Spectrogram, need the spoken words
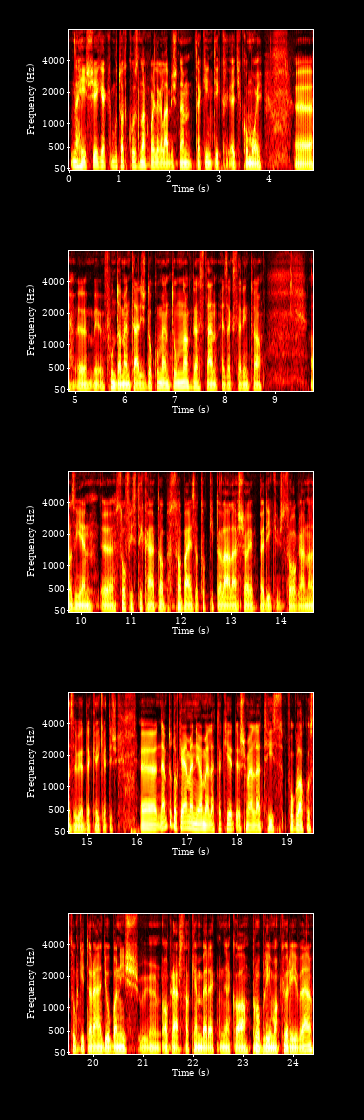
nehézségek mutatkoznak, vagy legalábbis nem tekintik egy komoly fundamentális dokumentumnak, de aztán ezek szerint a az ilyen ö, szofisztikáltabb szabályzatok kitalálása pedig szolgálna az ő érdekeiket is. Ö, nem tudok elmenni amellett a kérdés mellett, hisz foglalkoztunk itt a rádióban is ö, agrárszakembereknek a probléma körével,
